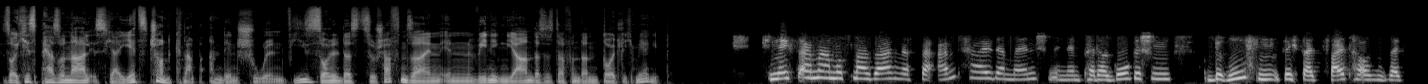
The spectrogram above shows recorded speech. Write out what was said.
Solches Personal ist ja jetzt schon knapp an den Schulen. Wie soll das zu schaffen sein in wenigen Jahren, dass es davon dann deutlich mehr gibt? Zunächst einmal muss man sagen, dass der Anteil der Menschen in den pädagogischen Berufen sich seit 2006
